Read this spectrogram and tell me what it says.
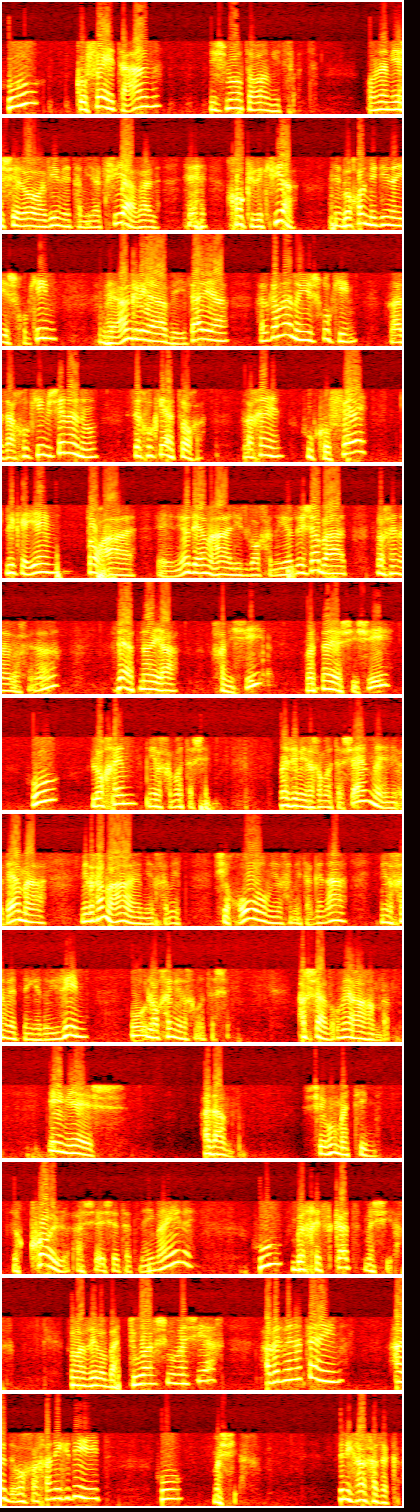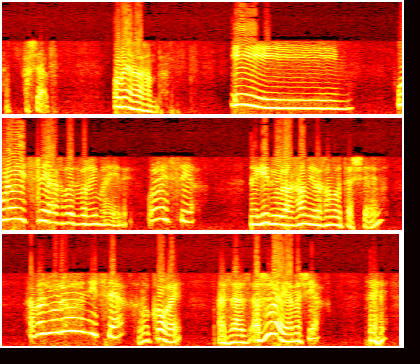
הוא כופה את העם לשמור תורה ומצוות. אמנם יש שלא אוהבים את המילה כפייה, אבל חוק זה כפייה. בכל מדינה יש חוקים, באנגליה, באיטליה, אז גם לנו יש חוקים. אז החוקים שלנו זה חוקי התורה. לכן הוא כופה לקיים תורה, אני יודע מה, לסגור חנויות בשבת, וכן הלאה וכן הלאה. זה התנאי החמישי, והתנאי השישי הוא לוחם מלחמות השם. מה זה מלחמות השם? אני יודע מה. מלחמה, מלחמת שחרור, מלחמת הגנה, מלחמת נגד אויבים, הוא לוחם מלחמות השם. עכשיו, אומר הרמב"ם, אם יש אדם שהוא מתאים לכל הששת התנאים האלה, הוא בחזקת משיח. כלומר, זה לא בטוח שהוא משיח, אבל בינתיים, עד הוכחה נגדית, הוא משיח. זה נקרא חזקה. עכשיו, אומר הרמב"ם, אם הוא לא הצליח בדברים האלה, הוא לא הצליח. נגיד הוא לחם מלחמות השם, אבל הוא לא ניצח, הוא קורא, אז, אז, אז הוא לא היה משיח.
